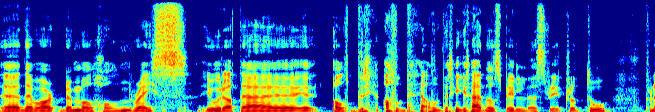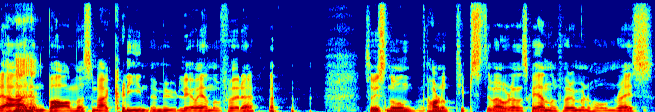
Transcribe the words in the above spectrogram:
Eh, det var The Mulholland Race. Gjorde at jeg aldri, aldri, aldri greide å spille Street Road 2. For det er en bane som er klin umulig å gjennomføre. så hvis noen har noen tips til meg hvordan jeg skal gjennomføre Mulholland Race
